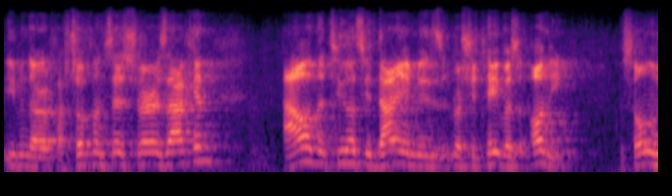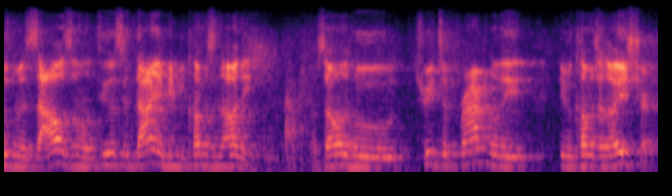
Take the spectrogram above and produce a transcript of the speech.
Even the Aruch HaShulchan says shver zachan. Al netilas yadayim is Rashi Teva's ani. For someone who's mizalza ben netilas yadayim, he becomes an ani. For someone who treats it properly, he becomes an oisher.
